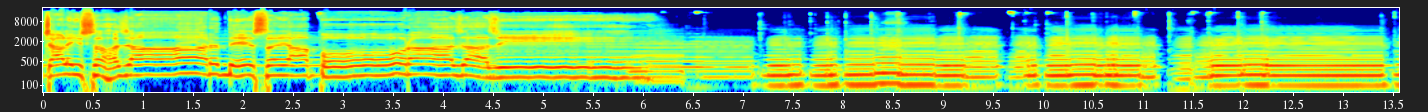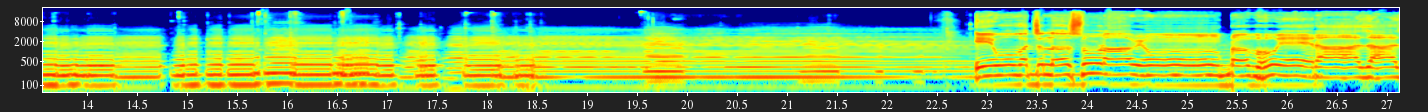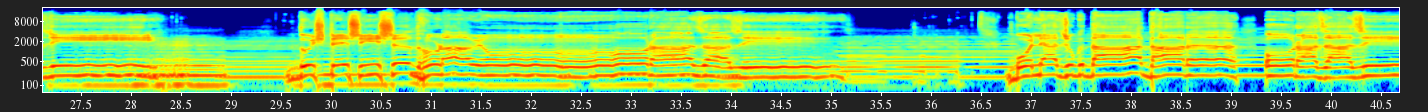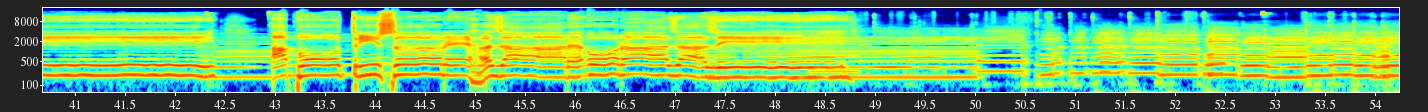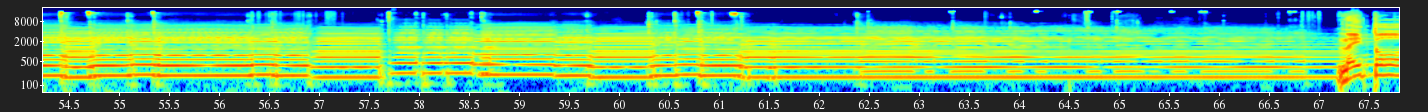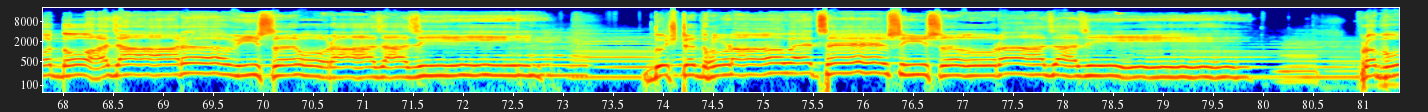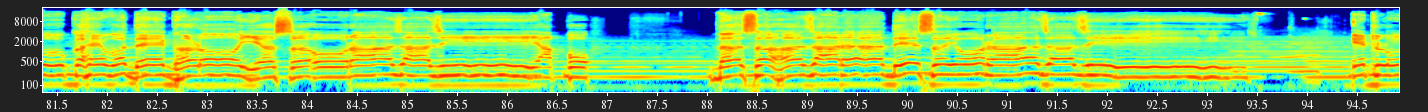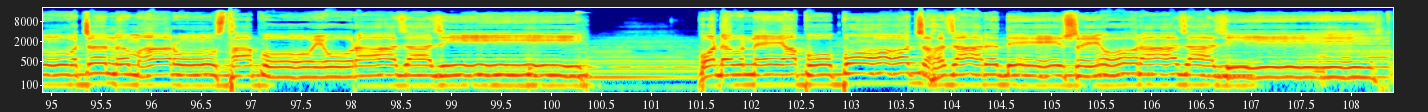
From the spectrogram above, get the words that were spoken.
ચાલીસ હજાર દેશ આપો રાજાજી. એવું વચન સુણાવ્યું પ્રભુએ રાજાજી. દુષ્ટે શીશ ધૂણાવ્યું રાજાજી. બોલ્યા જુગદા ધાર, ઓ રાજાજી. આપો ત્રીસ રે હજાર, ઓ રાજાજી. નહીં તો દો હજાર વીસ ઓ રાજાજી. દુષ્ટ ધૂણાવે છે શીશ ઓ રાજાજી. પ્રભુ કહે વધે ઘણો યશ ઓ રાજાજી. આપો દસ હજાર દેશ ઓ રાજાજી. એટલું વચન મારું સ્થાપો યો રાજાજી. પોડવને આપો પાંચ હજાર દેશ યો રાજાજી.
